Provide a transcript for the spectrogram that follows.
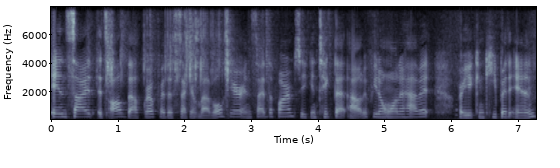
Inside, it's all Velcro for the second level here inside the farm. So you can take that out if you don't want to have it, or you can keep it in.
